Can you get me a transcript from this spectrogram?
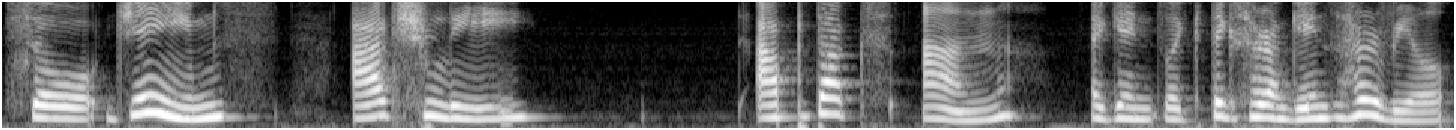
So James actually abducts Anne again, like takes her against her will,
